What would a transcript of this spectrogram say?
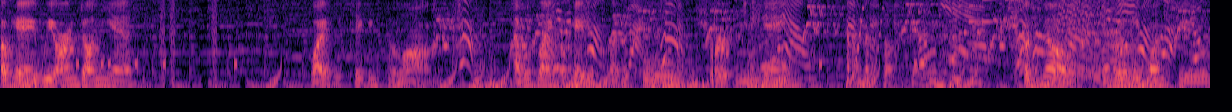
Okay, we aren't done yet. Why is this taking so long? I was like, okay, this is like a cool short minigame. I messed up again. but no, it really wants you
